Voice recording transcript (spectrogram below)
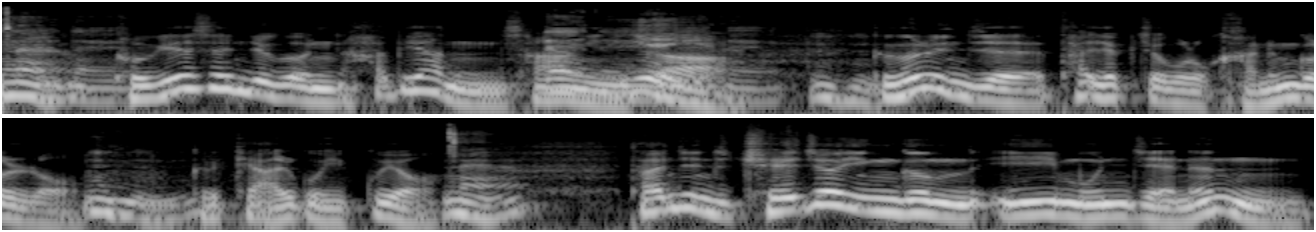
네, 네. 거기에서 이제 그건 합의한 사항이니까 네, 예. 그거는 이제 탄력적으로 가는 걸로 음. 그렇게 알고 있고요. 네. 단지 이제 최저임금 이 문제는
